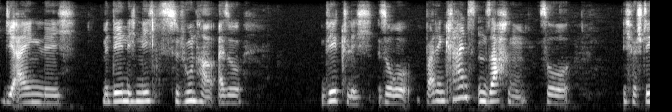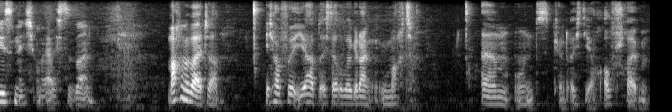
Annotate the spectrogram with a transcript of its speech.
die eigentlich, mit denen ich nichts zu tun habe. Also Wirklich. So bei den kleinsten Sachen. So, ich verstehe es nicht, um ehrlich zu sein. Machen wir weiter. Ich hoffe, ihr habt euch darüber Gedanken gemacht. Ähm, und könnt euch die auch aufschreiben.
